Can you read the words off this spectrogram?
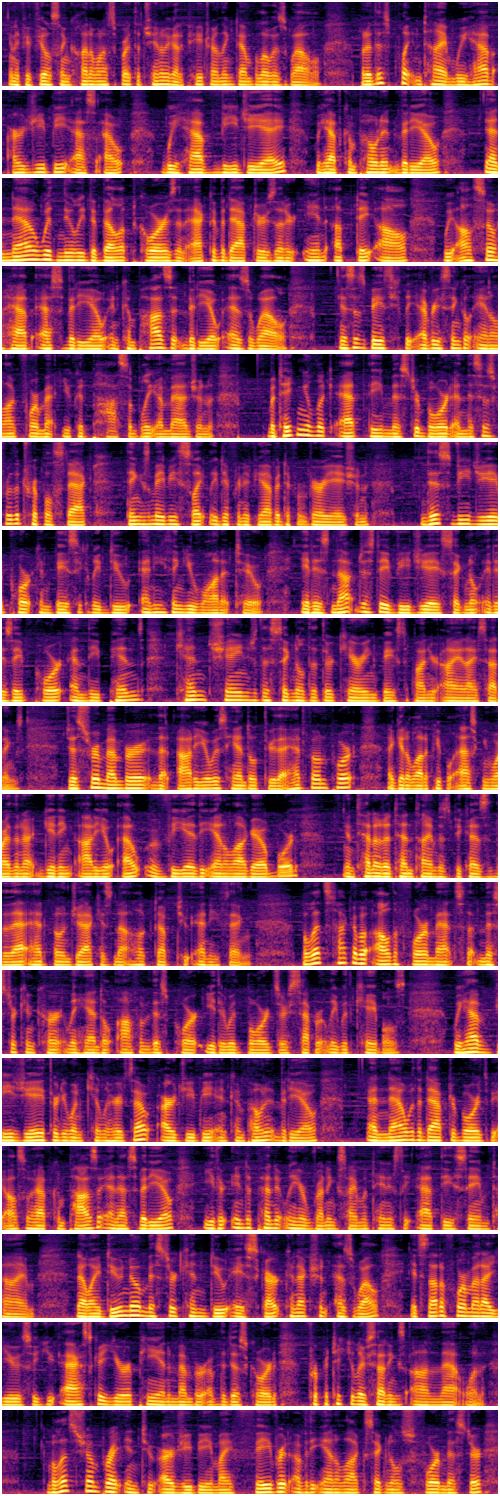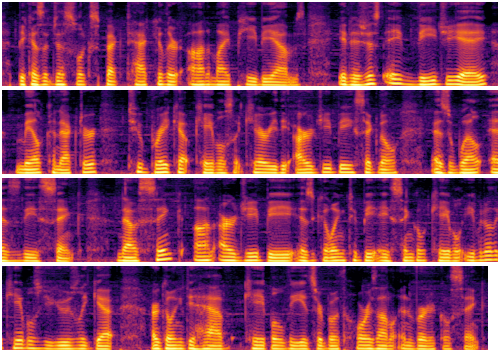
And if you feel so inclined and want to support the channel, we got a Patreon link down below as well. But at this point in time, we have RGBS out, we have VGA, we have component video, and now with newly developed cores and active adapters that are in Update All, we also have S-Video and Composite Video as well. This is basically every single analog format you could possibly imagine. But taking a look at the MiSTer board, and this is for the triple stack, things may be slightly different if you have a different variation. This VGA port can basically do anything you want it to. It is not just a VGA signal, it is a port and the pins can change the signal that they're carrying based upon your INI settings. Just remember that audio is handled through that headphone port. I get a lot of people asking why they're not getting audio out via the analog I.O. board, and 10 out of 10 times is because that headphone jack is not hooked up to anything. But let's talk about all the formats that MiSTer can currently handle off of this port either with boards or separately with cables. We have VGA 31 kHz out, RGB and component video, and now with adapter boards we also have composite and S-video either independently or running simultaneously at the same time. Now I do know MiSTer can do a SCART connection as well. It's not a format I use so you ask a European member of the Discord for particular settings on that one. But let's jump right into RGB, my favorite of the analog signals for MiSTer because it just looks spectacular on my PVMs. It is just a VGA male connector to breakout cables that carry the RGB signal as well as the sync. Now sync on RGB is going to be a single cable even though the cables you usually get are going to have cable leads or both horizontal and vertical sync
